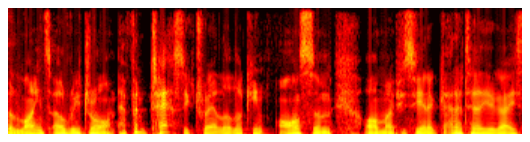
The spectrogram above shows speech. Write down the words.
The lines are redrawn. A fantastic trailer looking awesome on my PC, and I gotta tell you guys,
